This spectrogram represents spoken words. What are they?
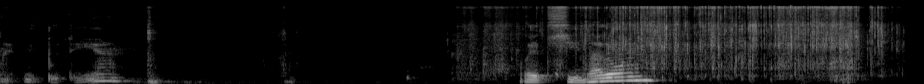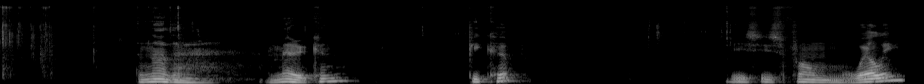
Let me put here. Let's see another one. Another American pickup. This is from Welly.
